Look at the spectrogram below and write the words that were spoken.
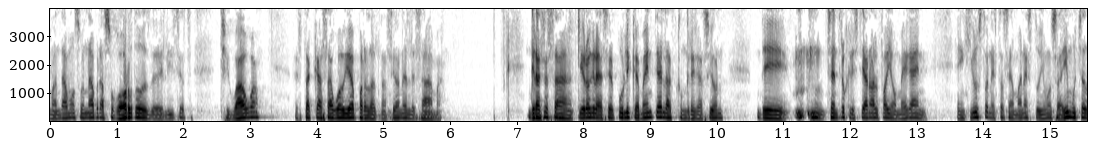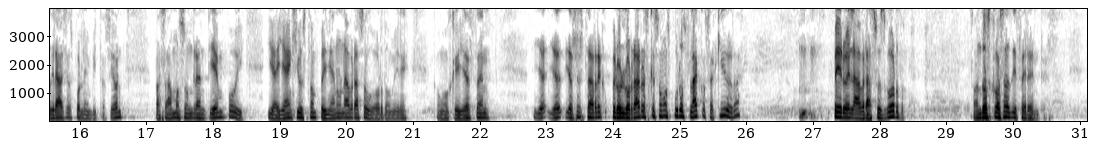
Mandamos un abrazo gordo desde Delicias, Chihuahua. Esta casa Agua Viva para las Naciones les ama. Gracias a, quiero agradecer públicamente a la congregación de Centro Cristiano Alfa y Omega en, en Houston. Esta semana estuvimos ahí. Muchas gracias por la invitación. Pasamos un gran tiempo y, y allá en Houston pedían un abrazo gordo. Mire, como que ya están, ya, ya, ya se está. Pero lo raro es que somos puros flacos aquí, ¿verdad? Pero el abrazo es gordo. Son dos cosas diferentes.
